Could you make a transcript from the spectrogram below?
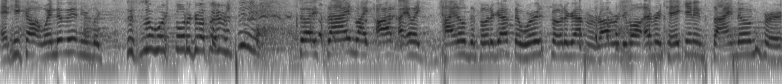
and he caught wind of it, and he was like, "This is the worst photograph I've ever seen." So I signed like on- I like titled the photograph the worst photograph of Robert Duvall ever taken, and signed them for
